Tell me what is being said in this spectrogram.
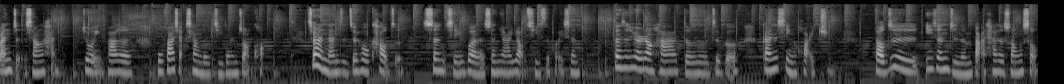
斑疹伤寒，就引发了无法想象的极端状况。虽然男子最后靠着升血管的升压药起死回生。但是却让他得了这个肝性坏疽，导致医生只能把他的双手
